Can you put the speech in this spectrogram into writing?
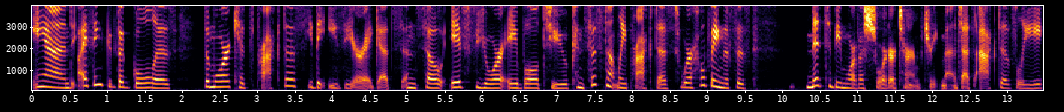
And I think the goal is the more kids practice, the easier it gets. And so, if you're able to consistently practice, we're hoping this is meant to be more of a shorter term treatment that's actively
